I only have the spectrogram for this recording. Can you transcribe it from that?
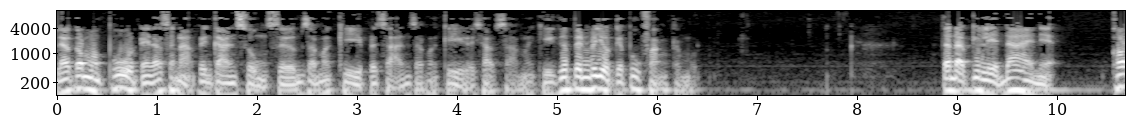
แล้วก็มาพูดในลักษณะเป็นการส่งเสริมสมัคคีประสานสมัคคีกระชับสามัคคีคือเป็นประโยชน์แก่ผู้ฟังทั้งหมดระดับกิเลสได้เนี่ย ข้อ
